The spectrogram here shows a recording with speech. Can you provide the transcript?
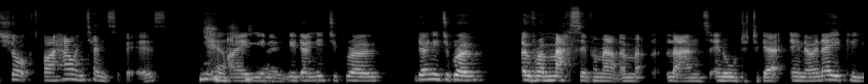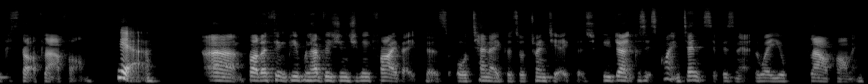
shocked by how intensive it is. yeah I, you know, you don't need to grow. You don't need to grow over a massive amount of land in order to get, you know, an acre. You could start a flower farm. yeah Uh, but I think people have visions you need five acres or 10 acres or 20 acres. You don't because it's quite intensive, isn't it? The way you're flower farming.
